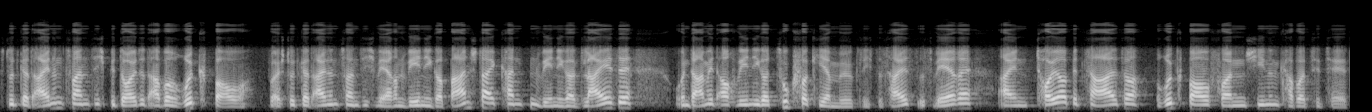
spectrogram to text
Stuttgart 21 bedeutet aber Rückbau. Bei Stuttgart 21 wären weniger Bahnsteigkanten, weniger Gleise und damit auch weniger Zugverkehr möglich. Das heißt, es wäre ein teuer bezahlter Rückbau von Schienenkapazität.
